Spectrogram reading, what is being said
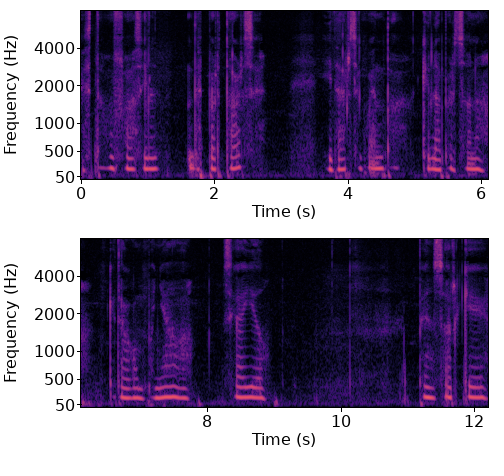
es tan fácil despertarse y darse cuenta que la persona que te acompañaba se ha ido. Pensar que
